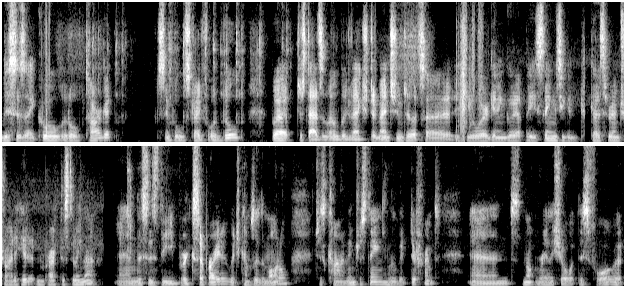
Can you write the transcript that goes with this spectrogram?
This is a cool little target, simple, straightforward build, but just adds a little bit of extra dimension to it. So if you were getting good at these things, you could go through and try to hit it and practice doing that. And this is the brick separator, which comes with the model, which is kind of interesting, a little bit different. And not really sure what this for, but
